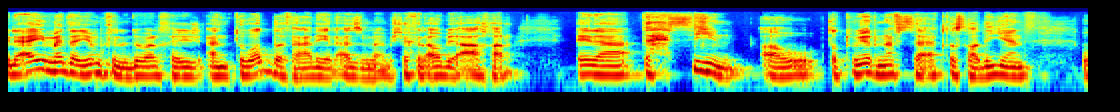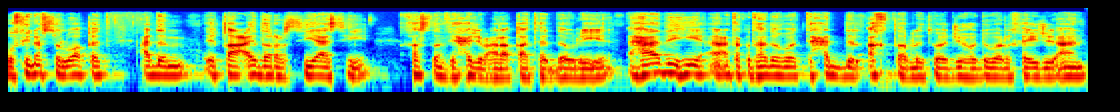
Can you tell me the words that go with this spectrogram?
إلى أي مدى يمكن لدول الخليج أن توظف هذه الأزمة بشكل أو بآخر إلى تحسين أو تطوير نفسها اقتصاديا وفي نفس الوقت عدم إيقاع أي ضرر سياسي خاصة في حجم علاقاتها الدولية. هذه أنا أعتقد هذا هو التحدي الأخطر اللي تواجهه دول الخليج الآن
